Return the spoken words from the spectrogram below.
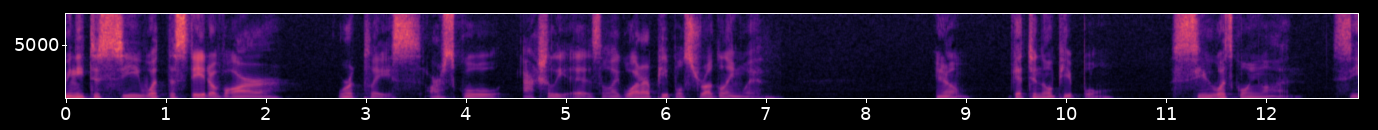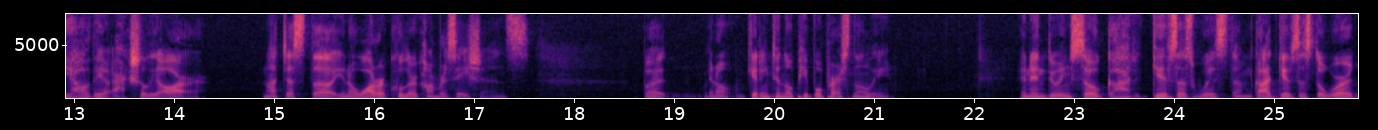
we need to see what the state of our workplace, our school actually is. So like, what are people struggling with? You know, get to know people, see what's going on, see how they actually are, not just the you know water cooler conversations, but you know, getting to know people personally. And in doing so, God gives us wisdom. God gives us the word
